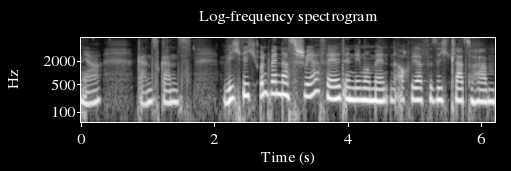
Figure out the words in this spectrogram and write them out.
Ja, ganz, ganz wichtig. Und wenn das schwer fällt in den Momenten, auch wieder für sich klar zu haben,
